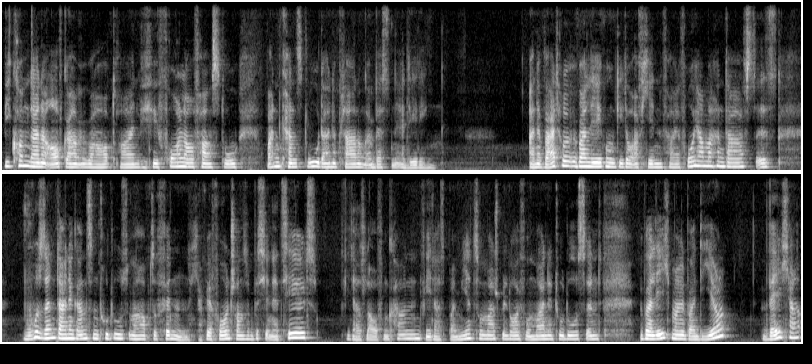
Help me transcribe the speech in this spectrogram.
Wie kommen deine Aufgaben überhaupt rein? Wie viel Vorlauf hast du? Wann kannst du deine Planung am besten erledigen? Eine weitere Überlegung, die du auf jeden Fall vorher machen darfst, ist, wo sind deine ganzen To-Dos überhaupt zu finden? Ich habe ja vorhin schon so ein bisschen erzählt, wie das laufen kann, wie das bei mir zum Beispiel läuft, wo meine To-Dos sind. Überleg mal bei dir, welcher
